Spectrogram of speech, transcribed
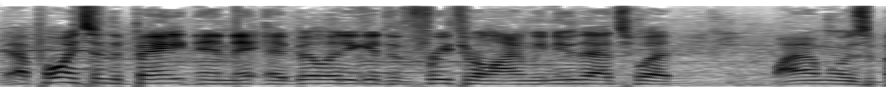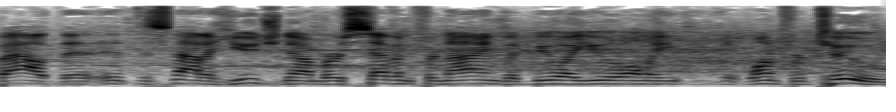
Yeah, points in the paint and the ability to get to the free throw line. We knew that's what Wyoming was about. It's not a huge number, seven for nine, but BYU only one for two.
